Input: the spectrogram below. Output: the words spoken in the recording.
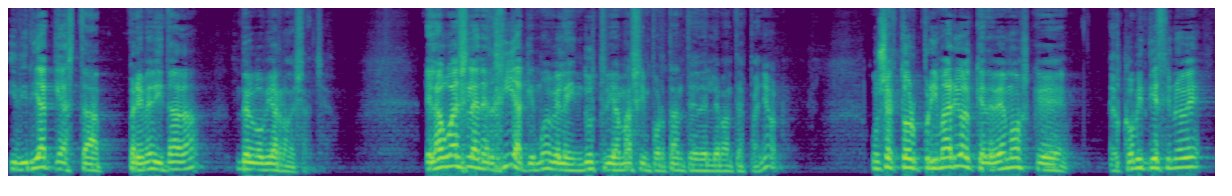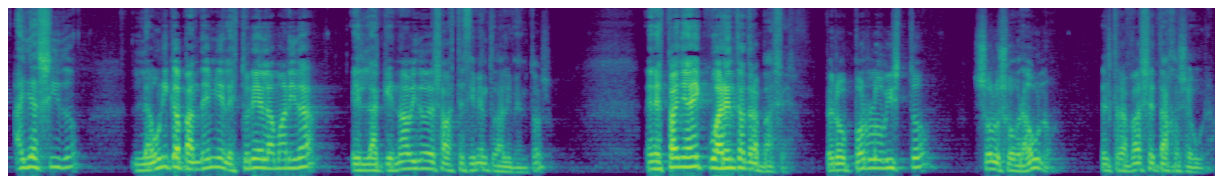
y diría que hasta premeditada del gobierno de Sánchez. El agua es la energía que mueve la industria más importante del levante español. Un sector primario al que debemos que el COVID-19 haya sido la única pandemia en la historia de la humanidad en la que no ha habido desabastecimiento de alimentos. En España hay 40 trasvases, pero por lo visto solo sobra uno, el trasvase Tajo Segura,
